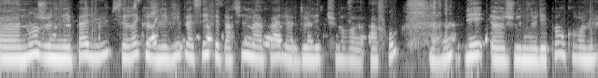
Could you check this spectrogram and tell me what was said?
Euh, non, je ne l'ai pas lu. C'est vrai que je l'ai vu passer, il fait partie de ma palle de lecture euh, afro, mhm. mais je ne l'ai pas encore lu.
